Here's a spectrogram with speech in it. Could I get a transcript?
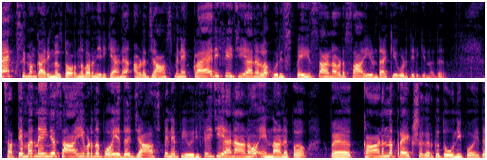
മാക്സിമം കാര്യങ്ങൾ തുറന്നു പറഞ്ഞിരിക്കുകയാണ്. അവിടെ ജാസ്മിനെ ക്ലാരിഫൈ ചെയ്യാനുള്ള ഒരു സ്പേസ് ആണ് അവിടെ സായി ഉണ്ടാക്കി കൊടുത്തിരിക്കുന്നത്. 部。സത്യം പറഞ്ഞു കഴിഞ്ഞാൽ സായി ഇവിടുന്ന് പോയത് ജാസ്മിനെ പ്യൂരിഫൈ ചെയ്യാനാണോ എന്നാണ് ഇപ്പോൾ കാണുന്ന പ്രേക്ഷകർക്ക് തോന്നിപ്പോയത്.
